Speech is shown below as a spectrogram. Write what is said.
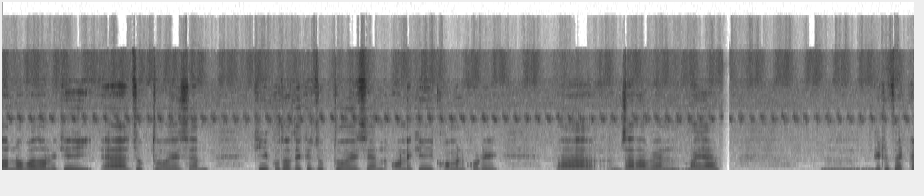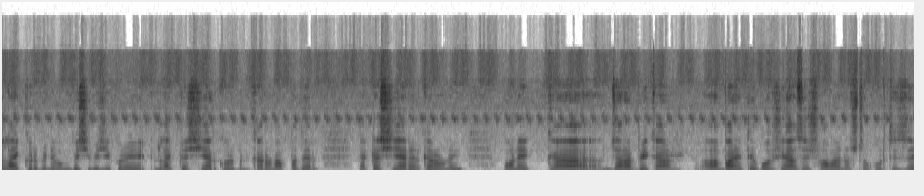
ধন্যবাদ, অনেকেই যুক্ত হয়েছেন। কে কোথা থেকে যুক্ত হয়েছেন, অনেকেই কমেন্ট করে জানাবেন ভাইয়া। ভিডিওতে একটা লাইক করবেন এবং বেশি বেশি করে লাইভটা শেয়ার করবেন। কারণ আপনাদের একটা শেয়ারের কারণে অনেক যারা বেকার বাড়িতে বসে আছে, সময় নষ্ট করতেছে,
